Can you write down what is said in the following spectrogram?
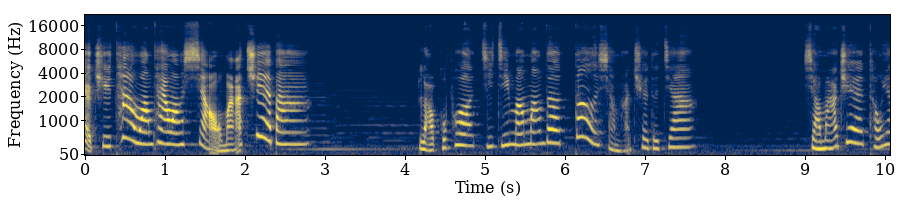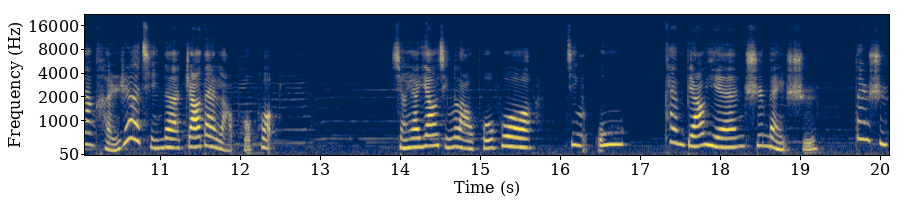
也去探望探望小麻雀吧。老婆婆急急忙忙的到了小麻雀的家，小麻雀同样很热情的招待老婆婆，想要邀请老婆婆进屋看表演、吃美食，但是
